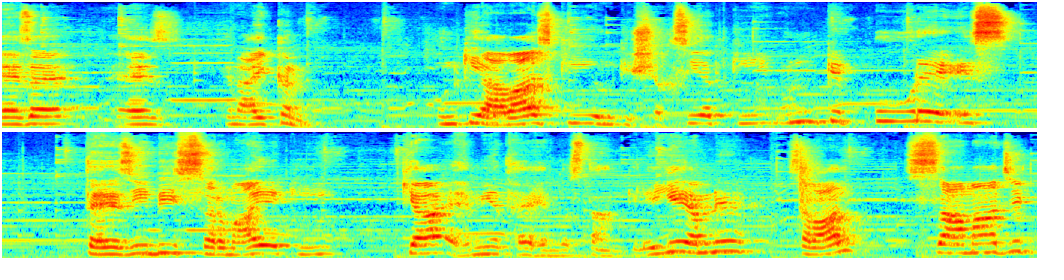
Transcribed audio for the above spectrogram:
एज एज एन आइकन उनकी आवाज़ की उनकी शख्सियत की उनके पूरे इस तहजीबी सरमाए की क्या अहमियत है हिंदुस्तान के लिए? ये हमने सवाल सामाजिक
